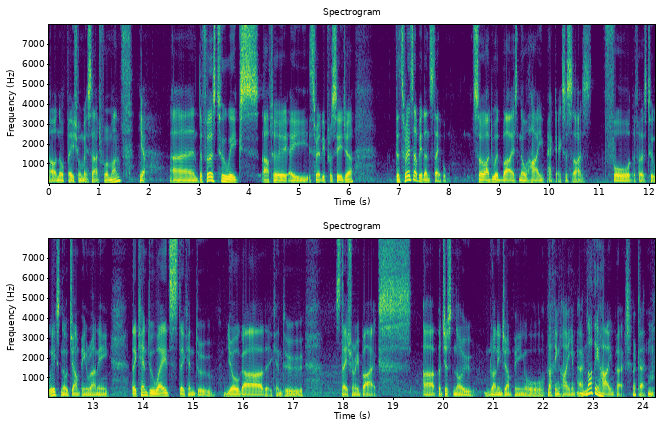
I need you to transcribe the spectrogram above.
or no facial massage for a month. Yeah. And the first two weeks after a thread lift procedure, the threads are a bit unstable. So I do advise no high impact exercise for the first two weeks, no jumping, running. They can do weights, they can do yoga, they can do stationary bikes, uh, but just no running, jumping, or Nothing high impact. nothing high impact. Okay. But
